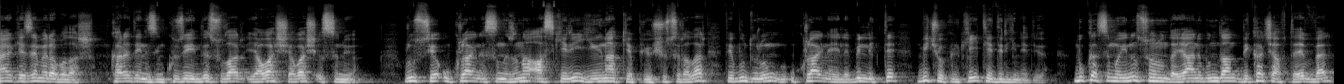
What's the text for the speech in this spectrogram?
Herkese merhabalar. Karadeniz'in kuzeyinde sular yavaş yavaş ısınıyor. Rusya Ukrayna sınırına askeri yığınak yapıyor şu sıralar ve bu durum Ukrayna ile birlikte birçok ülkeyi tedirgin ediyor. Bu Kasım ayının sonunda yani bundan birkaç hafta evvel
